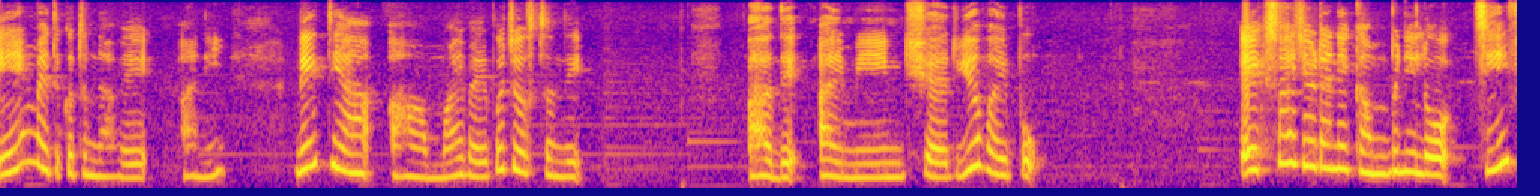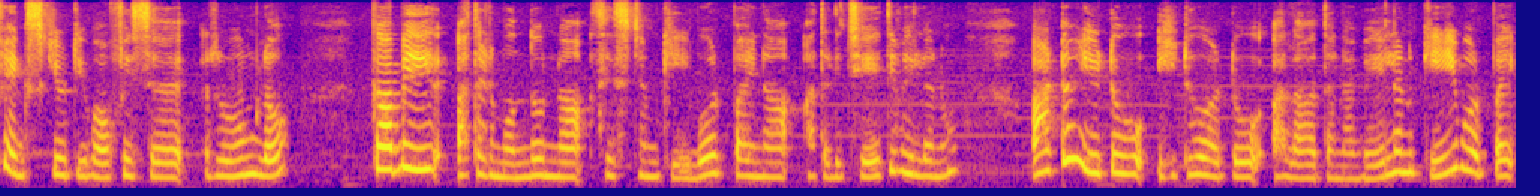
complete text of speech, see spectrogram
ఏం వెతుకుతున్నావే? అని నిత్య ఆ అమ్మాయి వైపు చూస్తుంది. అదే ఐ మీన్ షర్యు వైపు. ఎక్సైజెడ్ అనే కంపెనీలో చీఫ్ ఎగ్జిక్యూటివ్ ఆఫీసర్ రూమ్లో కబీర్ అతడి ముందున్న సిస్టమ్ కీబోర్డ్ పైన అతడి చేతి వీళ్ళను అటు ఇటు ఇటు అటు అలా తన వేళ్ళను కీబోర్డ్పై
